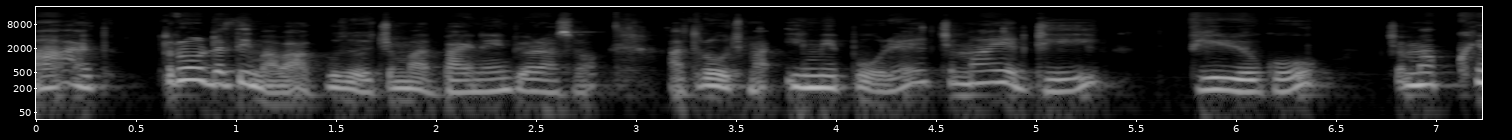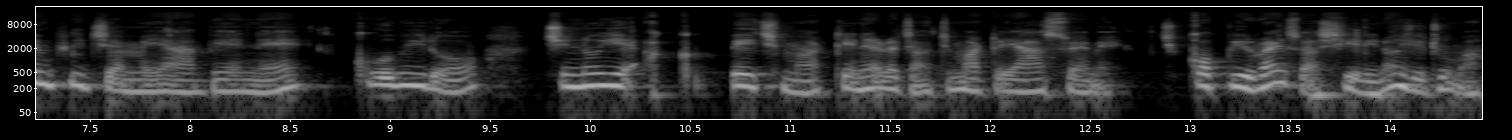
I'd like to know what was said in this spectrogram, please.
အာအဲ့သူတို့လက်သိမှာပါအခုဆိုကျမဘိုင်နင်းပြောတာဆိုတော့အဲသူတို့ကျမ email ပို့တယ်ကျမရဲ့ဒီ video ကိုကျမခွင့်ပြုချက်မရဘဲနဲ့ကိုပြီးတော့ကျွန်တို့ရဲ့ page မှာတင်တဲ့အတွက်ကြောင့်ကျမတရားစွဲမယ် copyright ဆိုတာရှိတယ်နော် YouTube မှာ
